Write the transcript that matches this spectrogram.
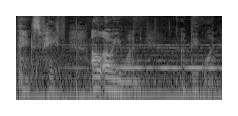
Thanks, Faith. I'll owe you one. A big one.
